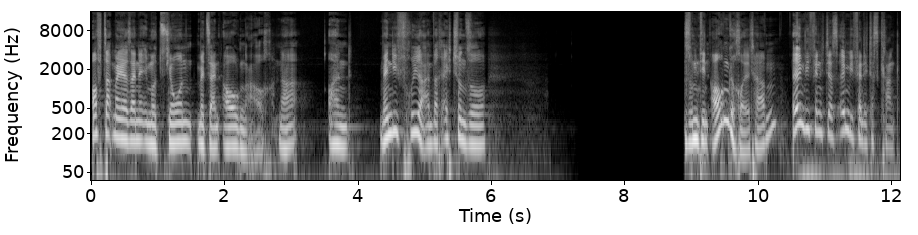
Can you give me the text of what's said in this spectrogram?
oft sagt man ja seine Emotionen mit seinen Augen auch, ne? Und wenn die früher einfach echt schon so so mit den Augen gerollt haben. Irgendwie finde ich das, irgendwie fände ich das krank.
